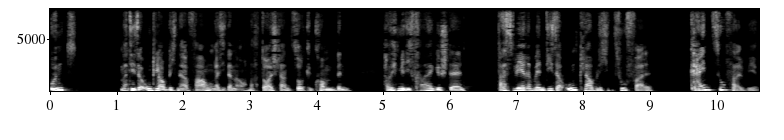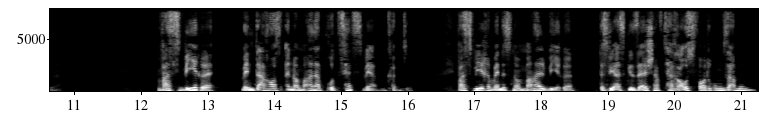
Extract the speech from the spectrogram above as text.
Und nach dieser unglaublichen Erfahrung, als ich dann auch nach Deutschland zurückgekommen bin, habe ich mir die Frage gestellt, was wäre, wenn dieser unglaubliche Zufall kein Zufall wäre? Was wäre, wenn daraus ein normaler Prozess werden könnte? Was wäre, wenn es normal wäre, dass wir als Gesellschaft Herausforderungen sammeln,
